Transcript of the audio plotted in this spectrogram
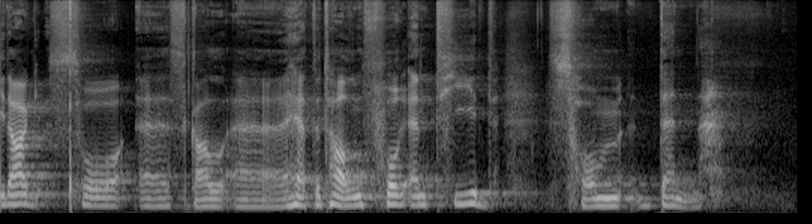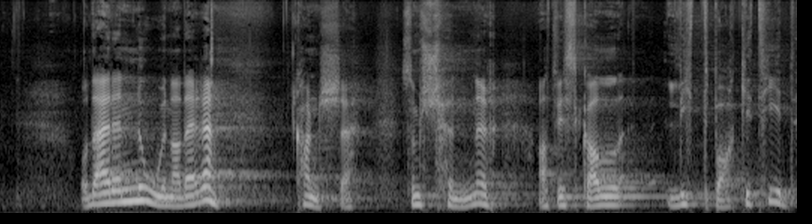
I dag så eh, skal eh, hete talen 'For en tid som denne'. Og da er det noen av dere kanskje som skjønner at vi skal litt bak i tid.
